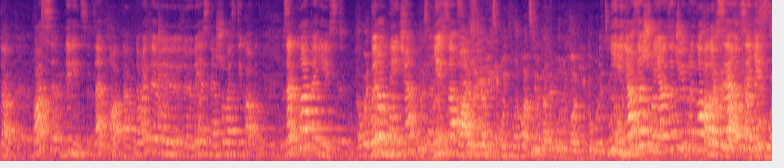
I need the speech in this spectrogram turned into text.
Так, вас дивіться, зарплата. Давайте е, вияснимо, що вас цікавить. Зарплата є. Виробнича, є загальна. Інформацію та не буду вам нікому не. Ні, я за що? Я за що і предлагала. Давайте Все я- оце є візьму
